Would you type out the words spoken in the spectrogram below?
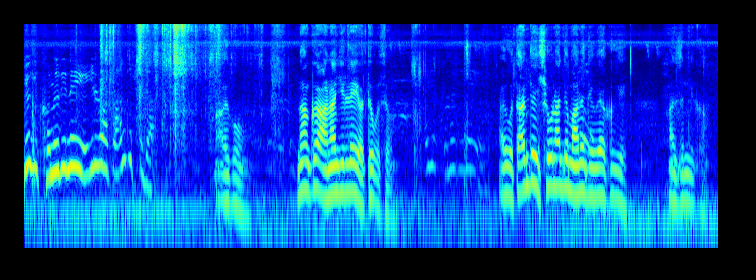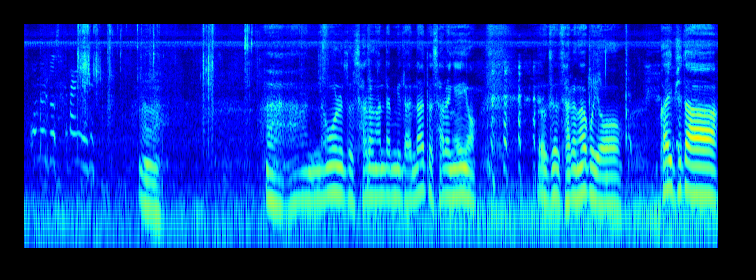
여기 그늘이네요. 일로 와서 앉읍시다. 아이고 난 그거 안 앉을래요 더워서. 아 여기 그늘이네요. 아이고 딴 데 시원한 데 많은데 왜 거기 앉습니까? 오늘도 사랑해. 어. 아, 오늘도 사랑한답니다. 나도 사랑해요. 여기서 사랑하고요. 가입시다.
